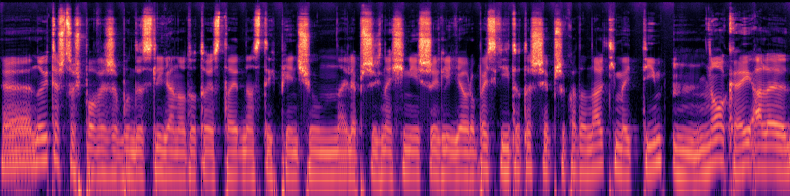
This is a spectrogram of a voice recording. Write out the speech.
e, no i też coś powie, że Bundesliga, no to to jest ta jedna z tych pięciu najlepszych, najsilniejszych lig europejskich i to też się przykłada na Ultimate Team, mm, no okej, okay, ale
